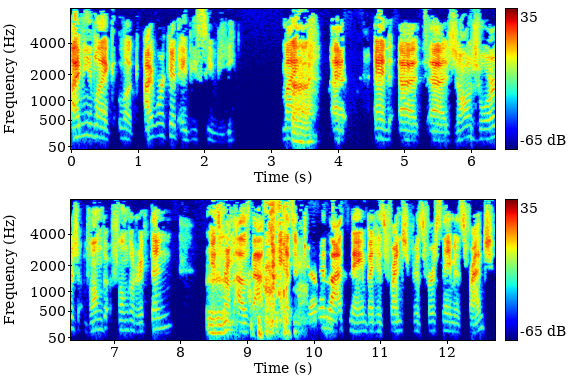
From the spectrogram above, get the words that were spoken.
I mean, like, look, I work at ABCV. My Uh-huh. uh, and uh, uh, Jean Georges von von Gerichten is Mhm. from Alsace. He has a German last name, but his French his first name is French.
